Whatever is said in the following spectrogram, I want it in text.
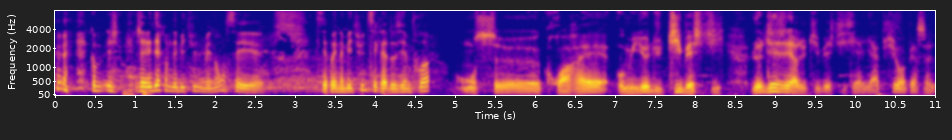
comme j'allais dire comme d'habitude, mais non, c'est c'est pas une habitude, c'est que la deuxième fois. On se croirait au milieu du Tibesti, le désert du Tibesti. Il n'y a absolument personne.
